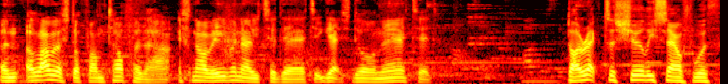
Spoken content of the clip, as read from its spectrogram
And a lot of stuff on top of that, it's not even out of date, it gets donated. Director Shirley Southworth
